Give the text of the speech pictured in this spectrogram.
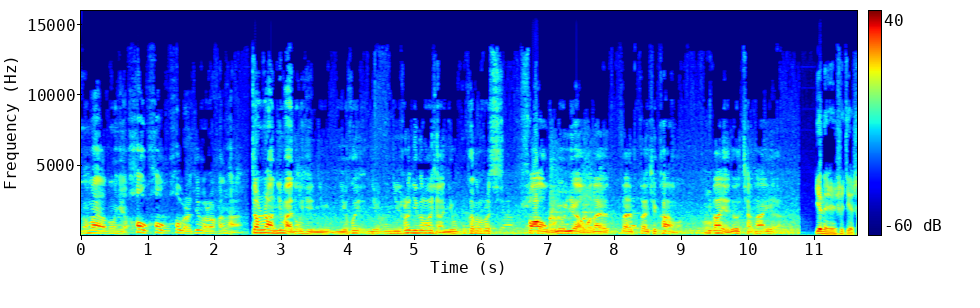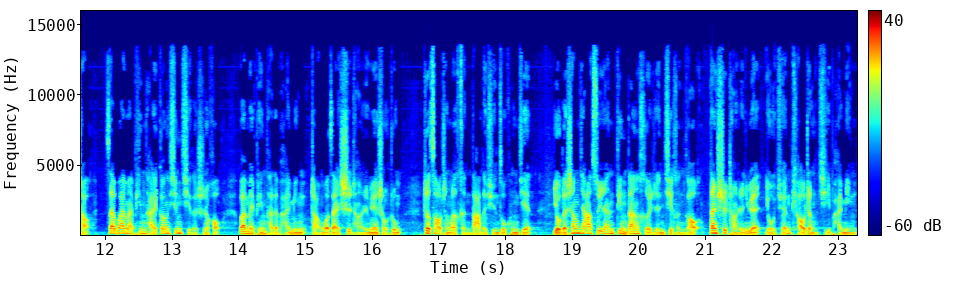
能卖的东西，后后后边基本上很惨。要是让你买东西，你你会你你说你怎么想？你不可能说刷个五六页我再再再去看吧，一般也就前三页。业内人士介绍，在外卖平台刚兴起的时候，外卖平台的排名掌握在市场人员手中，这造成了很大的寻租空间。有的商家虽然订单和人气很高，但市场人员有权调整其排名，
